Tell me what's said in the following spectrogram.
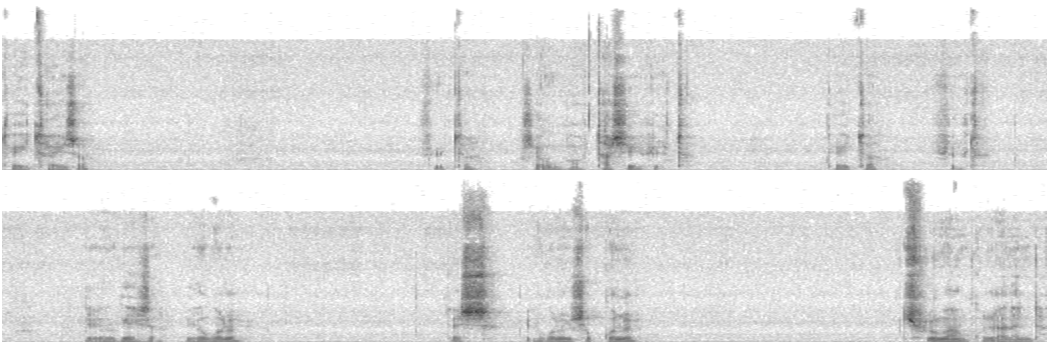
데이터에서. 필터. 요거 다시 필터. 데이터 필터. 여기에서 요거를 됐어. 요거를 조건을 추루만 골라낸다.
